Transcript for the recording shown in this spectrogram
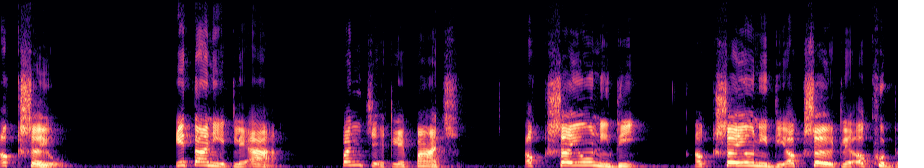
અક્ષયો. એતાની એટલે આ, પંચ એટલે પાંચ, અક્ષયો નિધિ. અક્ષયો નિધિ, અક્ષયો એટલે અખૂટ.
